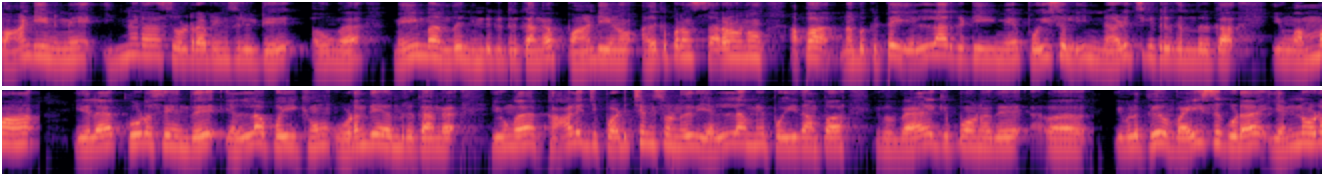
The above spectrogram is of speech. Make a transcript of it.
பாண்டியனுமே என்னடா சொல்கிற அப்படின்னு சொல்லிட்டு அவங்க மெய்மறந்து நின்றுக்கிட்டு இருக்காங்க பாண்டியனும் அதுக்கப்புறம் சரவணனும். அப்பா நம்ம கிட்ட எல்லார்கிட்டையுமே பொய் சொல்லி நடிச்சுக்கிட்டு இருந்திருக்கா. இவங்க அம்மா இதில் கூட சேர்ந்து எல்லா பொய்க்கும் உடந்தே இருந்திருக்காங்க. இவங்க காலேஜ் படிச்சேன்னு சொன்னது எல்லாமே பொய் தான்ப்பா இப்போ வேலைக்கு போனது இவளுக்கு வயசு கூட என்னோட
